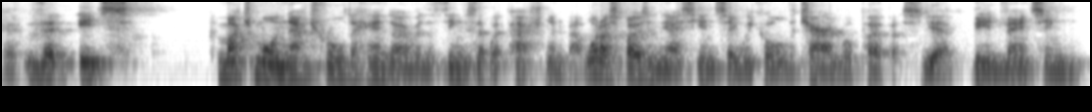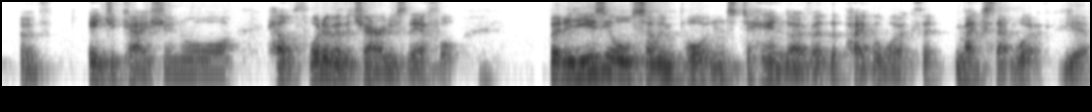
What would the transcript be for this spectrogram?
yeah. that it's much more natural to hand over the things that we're passionate about. What I suppose in the ACNC we call the charitable purpose. Yeah. The advancing of education or health, whatever the charity's there for. But it is also important to hand over the paperwork that makes that work. Yeah.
